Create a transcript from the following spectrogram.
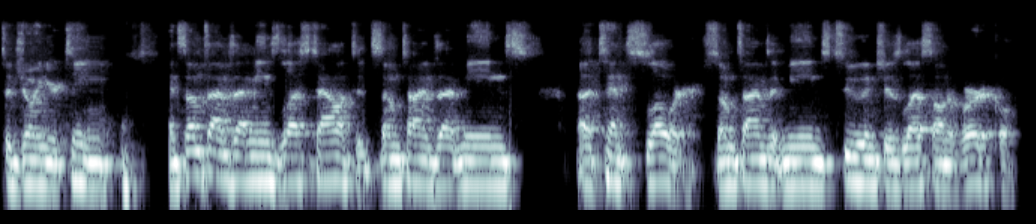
to join your team. And sometimes that means less talented. Sometimes that means a tenth slower. Sometimes it means two inches less on a vertical.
